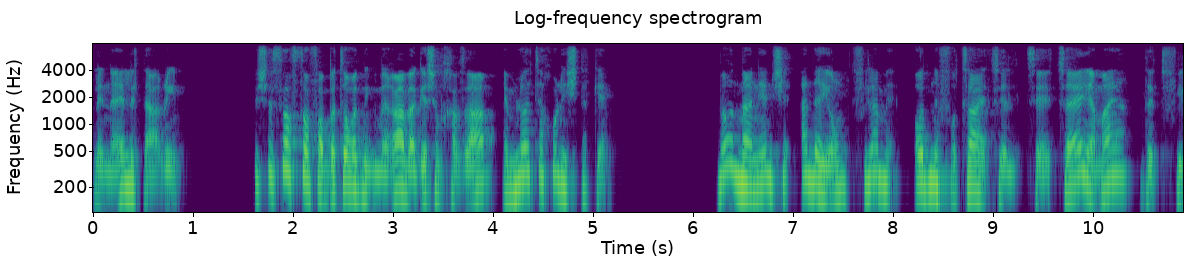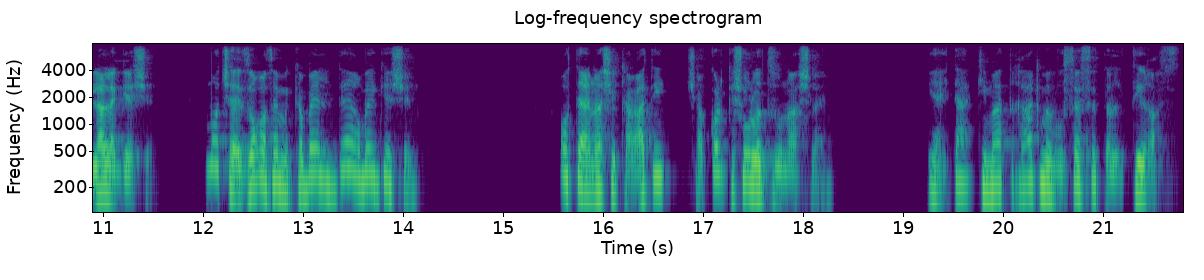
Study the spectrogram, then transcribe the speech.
לנהל את הערים. ושסוף סוף הבצורת נגמרה והגשם חזר, הם לא הצליחו להשתקם. מאוד מעניין שעד היום תפילה מאוד נפוצה אצל צאצאי המאיה זה תפילה לגשם, למרות שהאזור הזה מקבל די הרבה גשם. עוד טענה שקראתי שהכל קשור לתזונה שלהם. היא הייתה כמעט רק מבוססת על תירס,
